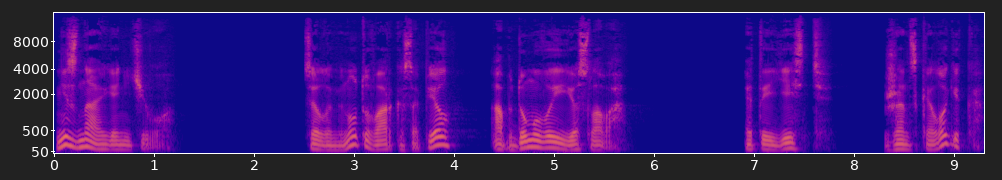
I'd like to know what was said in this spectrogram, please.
не знаю я ничего». Целую минуту Варка сопел, обдумывая ее слова. «Это и есть женская логика?»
